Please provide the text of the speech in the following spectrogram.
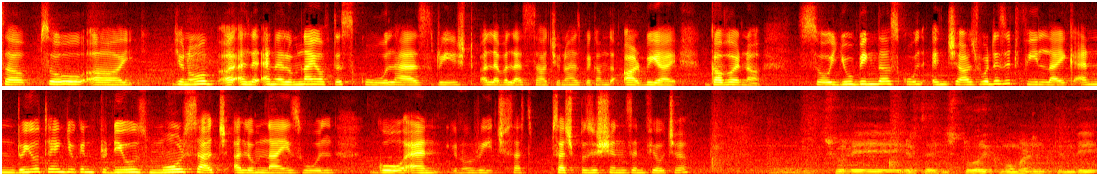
So, so uh, you know, a- an alumni of the school has reached a level as such, you know, has become the RBI governor. So, you being the school in charge, what does it feel like? And do you think you can produce more such alumni who will go and, you know, reach such such positions in future? Actually, it's a historic moment in the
